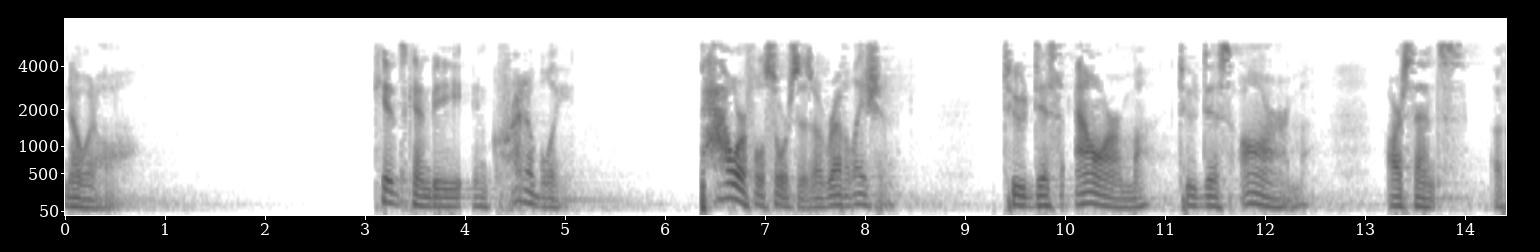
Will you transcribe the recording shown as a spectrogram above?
know it all. Kids can be incredibly powerful sources of revelation to disarm, to disarm our sense of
